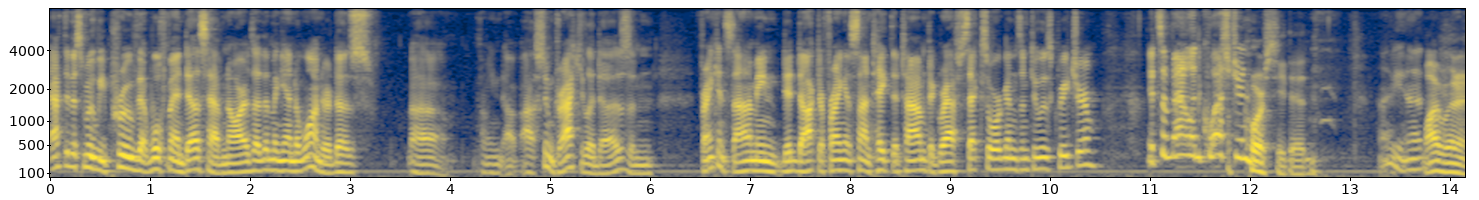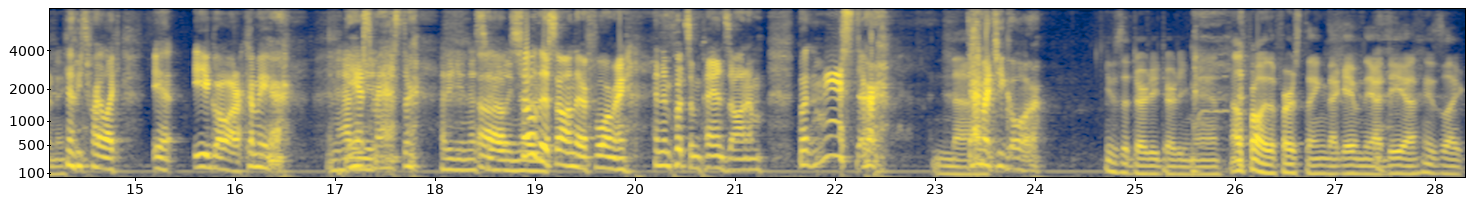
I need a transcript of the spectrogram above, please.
after this movie proved that Wolfman does have nards, I then began to wonder: Does uh, I mean, I I assume Dracula does, and Frankenstein. I mean, did Doctor Frankenstein take the time to graft sex organs into his creature? It's a valid question. Of course he did. I mean, that, Why wouldn't he? he's probably like, "Yeah, Igor, come here. And yes, you, master. How do you Uh, necessarily sew this on there for me, and then put some pants on him. But master, Nah. damn it, Igor. He was a dirty, dirty man. That was probably the first thing that gave him the idea. He was like,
